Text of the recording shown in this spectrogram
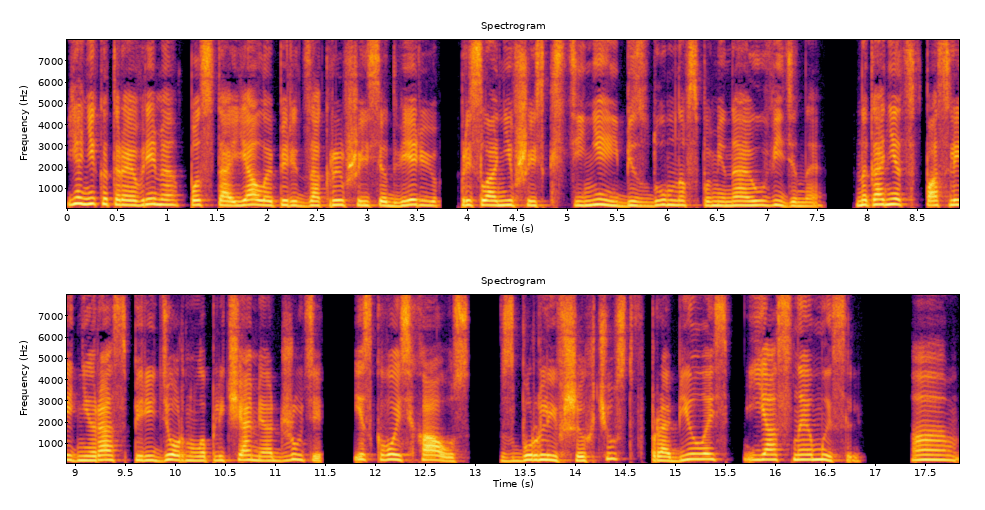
я некоторое время постояла перед закрывшейся дверью, прислонившись к стене и бездумно вспоминая увиденное. Наконец, в последний раз передернула плечами от жути и сквозь хаос взбурливших чувств пробилась ясная мысль. А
